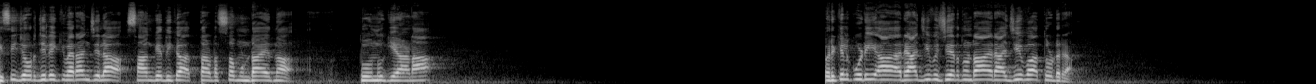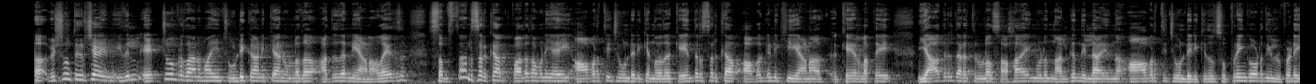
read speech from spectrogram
പി സി ജോർജിലേക്ക് വരാൻ ചില സാങ്കേതിക തടസ്സമുണ്ടായെന്ന് തോന്നുകയാണ്. ഒരിക്കൽ കൂടി ആ രാജീവ് ചേർന്നുണ്ട് രാജീവ് തുടരാം. വിഷ്ണു തീർച്ചയായും ഇതിൽ ഏറ്റവും പ്രധാനമായും ചൂണ്ടിക്കാണിക്കാനുള്ളത് അത് തന്നെയാണ്. അതായത് സംസ്ഥാന സർക്കാർ പലതവണയായി ആവർത്തിച്ചുകൊണ്ടിരിക്കുന്നത് കേന്ദ്ര സർക്കാർ അവഗണിക്കുകയാണ് കേരളത്തെ യാതൊരു തരത്തിലുള്ള സഹായങ്ങളും നൽകുന്നില്ല എന്ന് ആവർത്തിച്ചുകൊണ്ടിരിക്കുന്നു. സുപ്രീം കോടതി ഉൾപ്പെടെ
